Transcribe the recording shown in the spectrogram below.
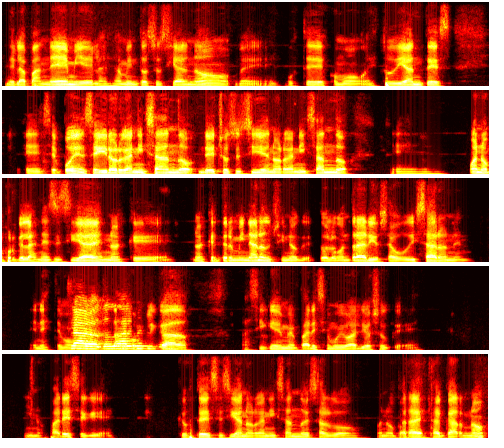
de la pandemia y del aislamiento social, ¿no? Eh, ustedes como estudiantes eh, se pueden seguir organizando, de hecho se siguen organizando, eh, bueno, porque las necesidades no es que no es que terminaron, sino que todo lo contrario, se agudizaron en, este momento tan complicado. Así que me parece muy valioso que, y nos parece que, que ustedes se sigan organizando es algo bueno para destacar, ¿no?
